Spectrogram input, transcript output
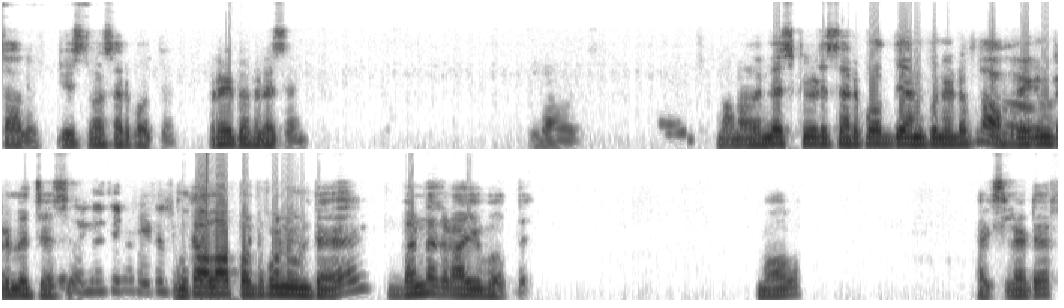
చాలు స్లో సరిపోతుంది బ్రేక్ వదిలేసాయి మనం వెళ్ళే స్పీడ్ సరిపోద్ది అనుకునేటప్పుడు ఆ బ్రేక్ రిలీజ్ చేసాం ఇంకా అలా పట్టుకొని ఉంటే బండి అక్కడ ఆగిపోద్ది. మౌ యాక్సిలేటర్.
